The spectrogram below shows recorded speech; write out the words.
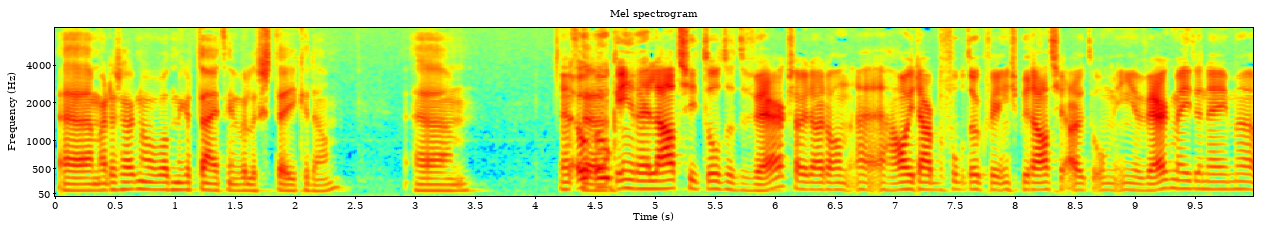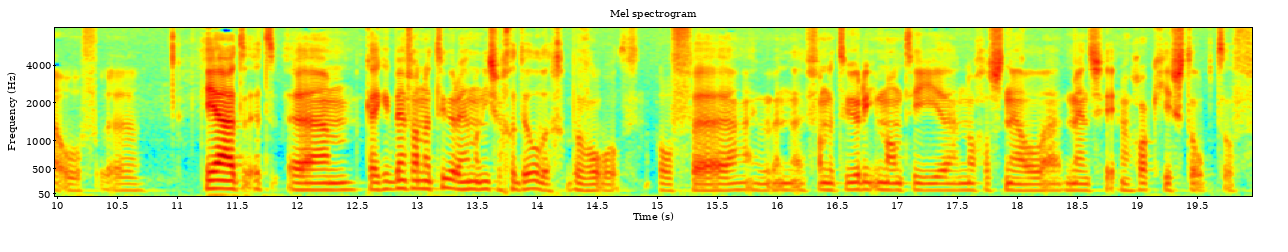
maar daar zou ik nog wel wat meer tijd in willen steken dan. Um, en ook, ook, in relatie tot het werk, zou je daar dan, haal je daar bijvoorbeeld ook weer inspiratie uit om in je werk mee te nemen? Of, ja, het, het, ehm, kijk, ik ben van nature helemaal niet zo geduldig, bijvoorbeeld. Of ik ben eh, van nature iemand die nogal snel mensen in een hokje stopt. Of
